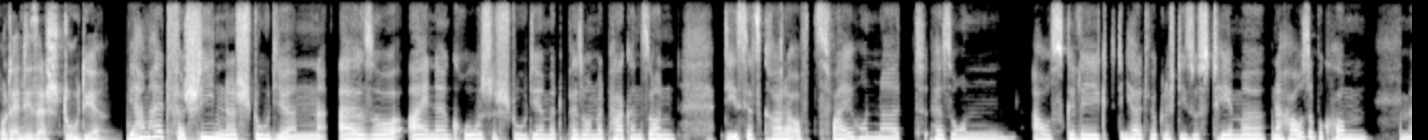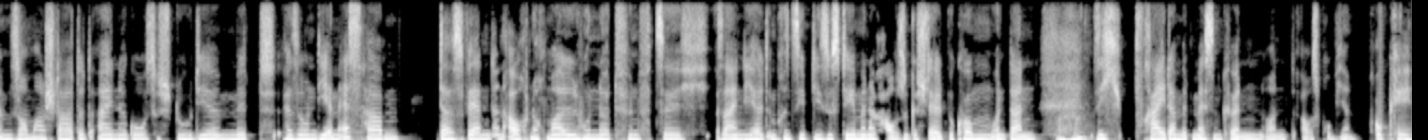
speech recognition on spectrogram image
oder in dieser Studie? Wir haben halt verschiedene Studien. Also eine große Studie mit Personen mit Parkinson, die ist jetzt gerade auf 200 Personen ausgelegt, die halt wirklich die Systeme nach Hause bekommen. Im Sommer startet eine große Studie mit Personen, die MS haben. Das werden dann auch nochmal 150 sein, die halt im Prinzip die Systeme nach Hause gestellt bekommen und dann mhm. sich frei damit messen können und ausprobieren. Okay.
